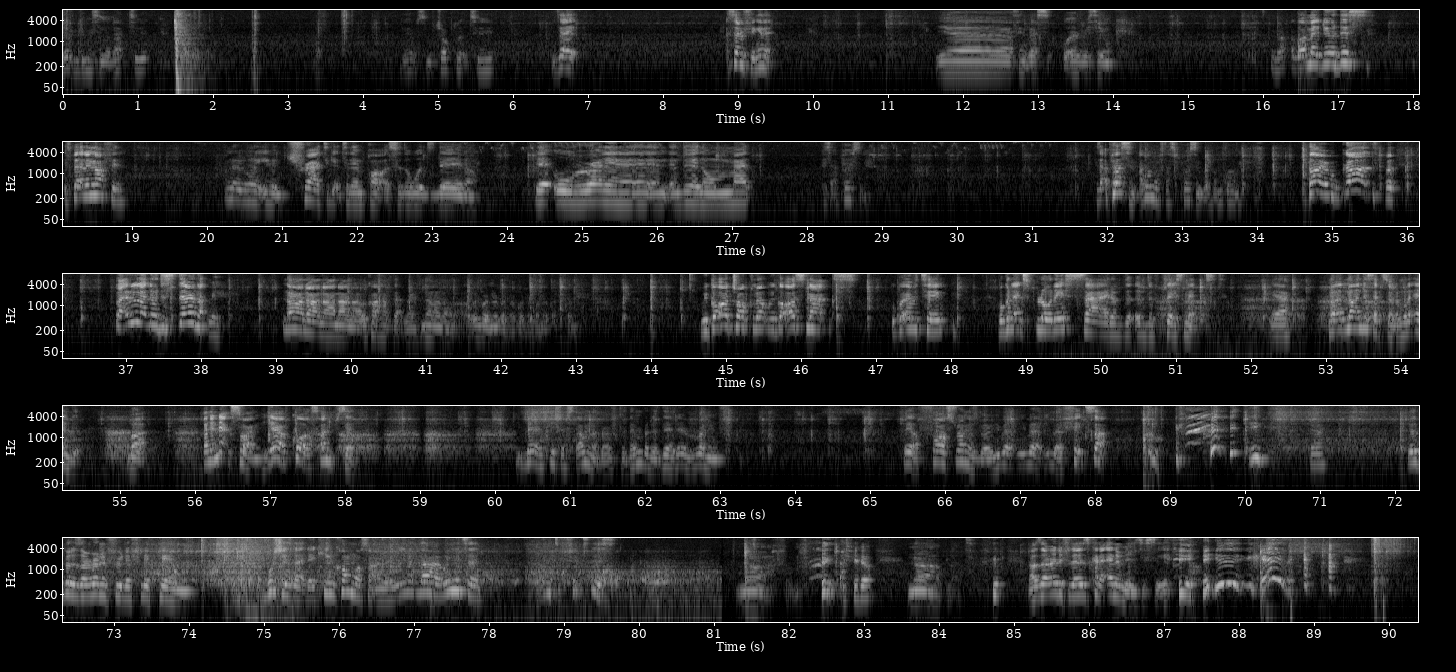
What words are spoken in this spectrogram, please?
Yep, give me some of that too. Yep, some chocolate too. Is that it? That's everything, isn't it? Yeah, I think that's what everything. You know, I gotta make do with this. It's better than nothing. I'm not even gonna even try to get to them parts of the woods there, you know. They're all running and, and, and doing all mad. Is that a person? Is that a person? I don't know if that's a person, but I'm gone. Oh my god! Like, it looked like they were just staring at me. No, no, no, no, no. We can't have that, man. No, no, no. We're good, we're we're we're we're. We got our chocolate, we got our snacks, we got everything. We're gonna explore this side of the of the place next. Yeah. Not, not in this episode, I'm gonna end it. But on the next one, yeah, of course, 100%. You better increase your stamina, bro, because them brothers there, they're running. They are fast runners, bro. You better, you better, you better fix up. yeah. Those brothers are running through the flipping bushes like they're King Kong or something. Bro. You know, nah, we need to, we need to fix this. Nah, you know, nah, blood. I was not ready for those kind of enemies, you see. Crazy.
